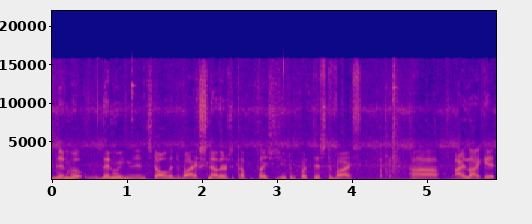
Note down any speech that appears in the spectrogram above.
then we'll, then we can install the device. Now there's a couple places you can put this device. Uh, I like it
